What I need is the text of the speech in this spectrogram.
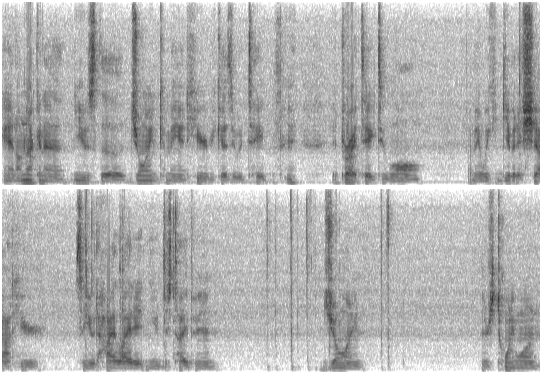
And I'm not going to use the join command here because it would take, it'd probably take too long. I mean, we could give it a shot here. So you would highlight it and you'd just type in join. There's 21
